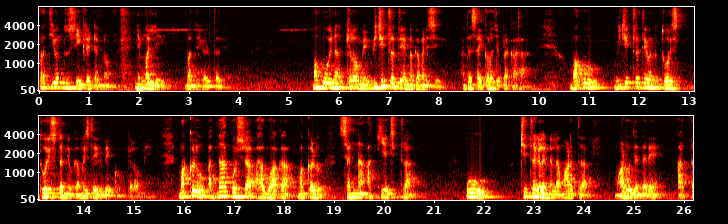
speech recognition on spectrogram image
ಪ್ರತಿಯೊಂದು ಸೀಕ್ರೆಟನ್ನು ನಿಮ್ಮಲ್ಲಿ ಬಂದು ಹೇಳುತ್ತದೆ. ಮಗುವಿನ ಕೆಲವೊಮ್ಮೆ ವಿಚಿತ್ರತೆಯನ್ನು ಗಮನಿಸಿ. ಅಂದರೆ ಸೈಕಾಲಜಿ ಪ್ರಕಾರ ಮಗು ವಿಚಿತ್ರತೆಯನ್ನು ತೋರಿಸ್ ತೋರಿಸುವುದನ್ನು ನೀವು ಗಮನಿಸದೇ ಇರಬೇಕು ಕೆಲವೊಮ್ಮೆ. ಮಕ್ಕಳು ಹದಿನಾಲ್ಕು ವರ್ಷ ಆಗುವಾಗ ಮಕ್ಕಳು ಸಣ್ಣ ಅಕ್ಕಿಯ ಚಿತ್ರ, ಹೂ ಚಿತ್ರಗಳನ್ನೆಲ್ಲ ಮಾಡುತ್ತಾ ಮಾಡುವುದೆಂದರೆ ಅರ್ಥ.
